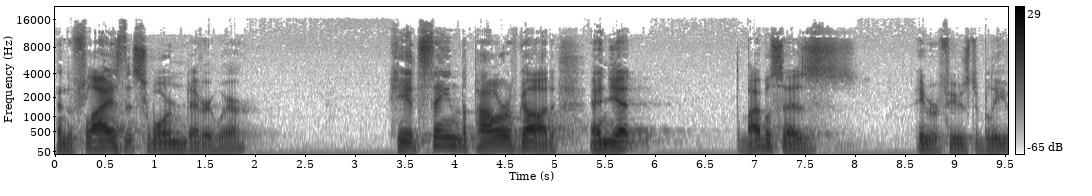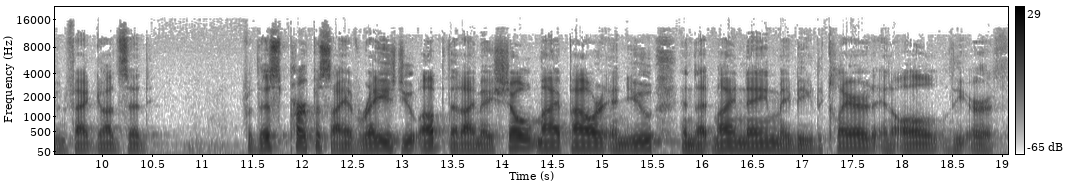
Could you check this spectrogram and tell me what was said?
and the flies that swarmed everywhere. He had seen the power of God, and yet the Bible says he refused to believe. In fact, God said, For this purpose I have raised you up, that I may show my power in you, and that my name may be declared in all the earth.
